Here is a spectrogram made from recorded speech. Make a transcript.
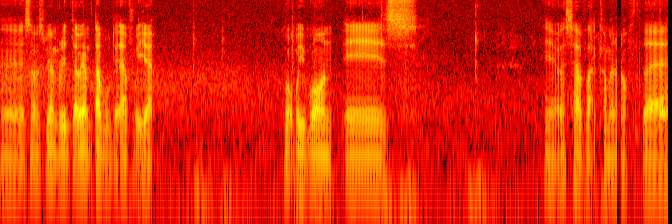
Uh, so we haven't really we haven't doubled it, have we yet? What we want is yeah. Let's have that coming off there.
